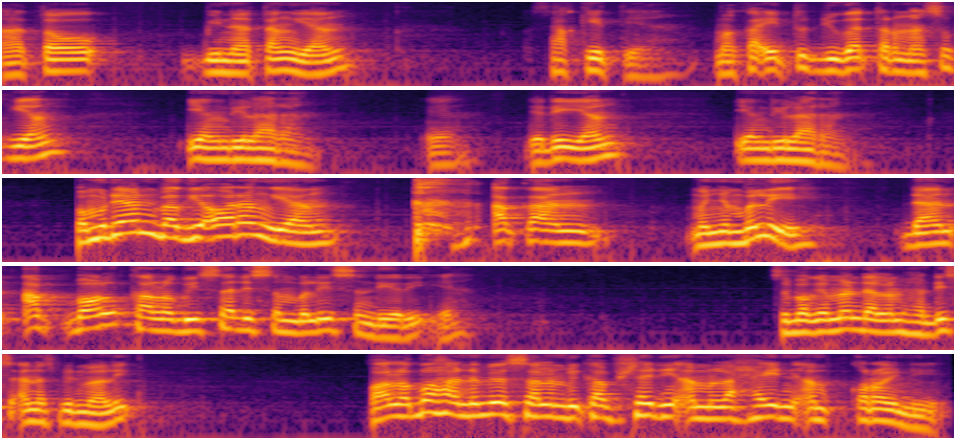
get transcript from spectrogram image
atau binatang yang sakit ya. Maka itu juga termasuk yang yang dilarang ya. Jadi yang yang dilarang. Kemudian bagi orang yang akan menyembelih dan abol kalau bisa disembelih sendiri ya Sebagaimana dalam hadis Anas bin Malik, kalau bahwa Nabi SAW bikabshaini amlahaini amqroini.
